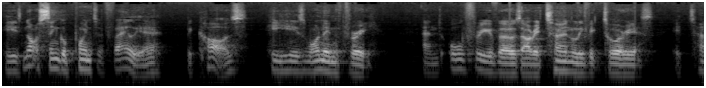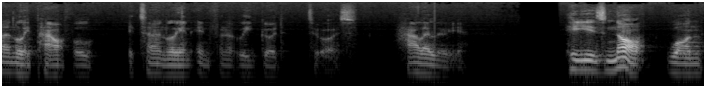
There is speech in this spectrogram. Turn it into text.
He is not a single point of failure because he is one in three. And all three of those are eternally victorious, eternally powerful, eternally and infinitely good to us. Hallelujah. He is not one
